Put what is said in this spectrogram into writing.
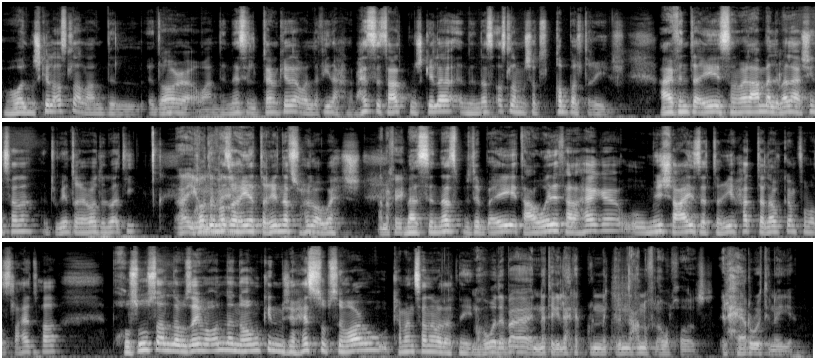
هو المشكلة أصلا عند الإدارة أو عند الناس اللي بتعمل كده ولا فينا إحنا؟ بحس ساعات مشكلة إن الناس أصلا مش هتتقبل تغيير. عارف أنت إيه الثانوية العامة اللي بقى لها 20 سنة؟ أنتوا جايين تغيروها دلوقتي؟ أيوه بغض النظر. هي التغيير نفسه حلو أو وحش. أنا فاهم. بس الناس بتبقى إيه اتعودت على حاجة ومش عايزة التغيير حتى لو كان في مصلحتها. خصوصا لو زي ما قلنا إن هو ممكن مش هيحسوا بثماره كمان سنة ولا اتنين. ما هو ده بقى الناتج اللي إحنا كنا اتكلمنا عنه في الأول خالص الحياة الروتينية.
